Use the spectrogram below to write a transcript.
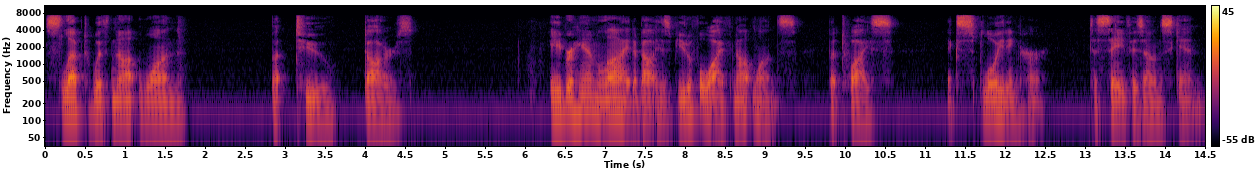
slept with not one, but two daughters. Abraham lied about his beautiful wife not once, but twice, exploiting her to save his own skin.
